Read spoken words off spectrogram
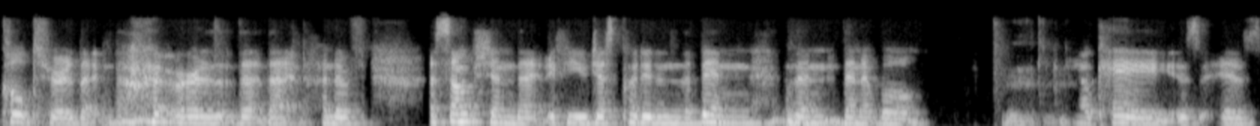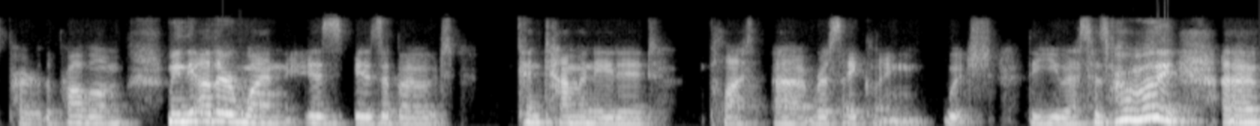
culture that or that, that kind of assumption that if you just put it in the bin, then then it will mm-hmm. be okay is is part of the problem. I mean, the other one is is about contaminated uh, recycling, which the US has probably uh,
